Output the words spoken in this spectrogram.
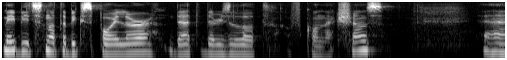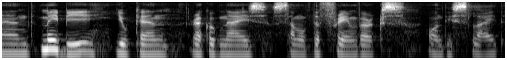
maybe it's not a big spoiler that there is a lot of connections. And maybe you can recognize some of the frameworks on this slide.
